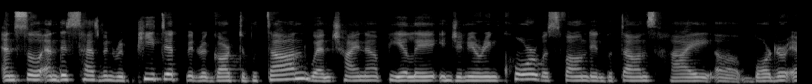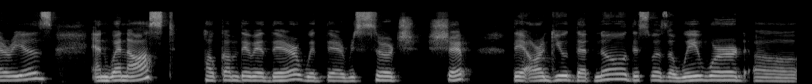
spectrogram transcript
And so, and this has been repeated with regard to Bhutan when China PLA engineering corps was found in Bhutan's high uh, border areas. And when asked, how come they were there with their research ship? They argued that no, this was a wayward uh,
